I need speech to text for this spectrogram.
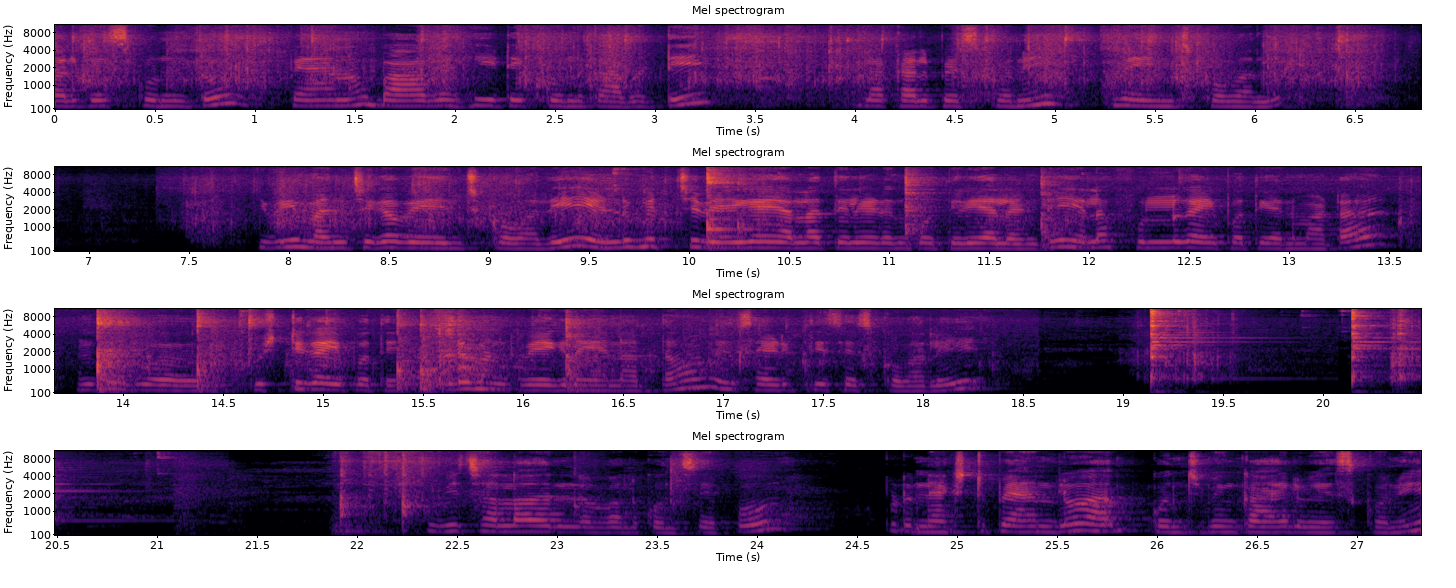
కలిపేసుకుంటూ ప్యాను బాగా హీట్ ఎక్కువ ఉంది కాబట్టి ఇలా కలిపేసుకొని వేయించుకోవాలి. ఇవి మంచిగా వేయించుకోవాలి. ఎండుమిర్చి వేగా ఎలా తెలియడంకో తెలియాలంటే ఇలా ఫుల్గా అయిపోతాయి అనమాట అంటే పుష్టిగా అయిపోతాయి. అప్పుడే మనకు వేగినాయి అని అర్థం. ఇది సైడ్కి తీసేసుకోవాలి. ఇవి చల్లారనివ్వాలి కొంతసేపు. ఇప్పుడు నెక్స్ట్ ప్యాన్లో కొంచెం ఇంకా ఆయిల్ వేసుకొని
